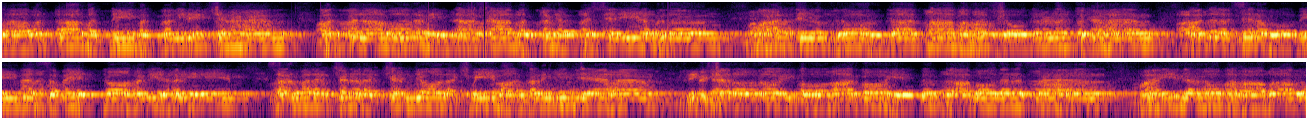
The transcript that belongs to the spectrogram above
तावर्ता पद्मे पद्मविरेक्षणः। पद्मनाभो रवीन्द्राक्षा पद्मगर्भशरीरमृतम् महार्तियुग्रो वृद्धात्मा महाक्षो गरुडध्वजः भीमः समयज्ञो हविर्हरिः सर्वलक्षणलक्षण्यो लक्ष्मीवासविञ्जयः वृक्षरो रोहितो मार्गो हेतुर्दामोदरः सः महीधरो महाभागो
